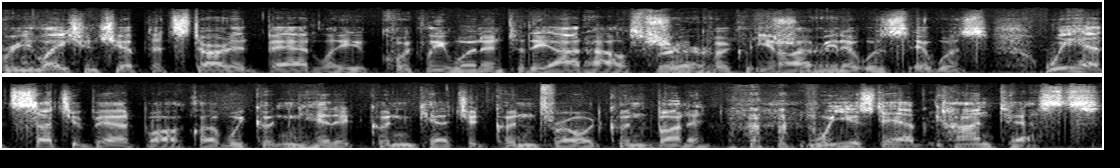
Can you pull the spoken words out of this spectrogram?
relationship that started badly quickly went into the outhouse very Sure, quickly. You know, I mean, it was it was we had such a bad ball club. We couldn't hit it, couldn't catch it, couldn't throw it, couldn't bunt it. we used to have contests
